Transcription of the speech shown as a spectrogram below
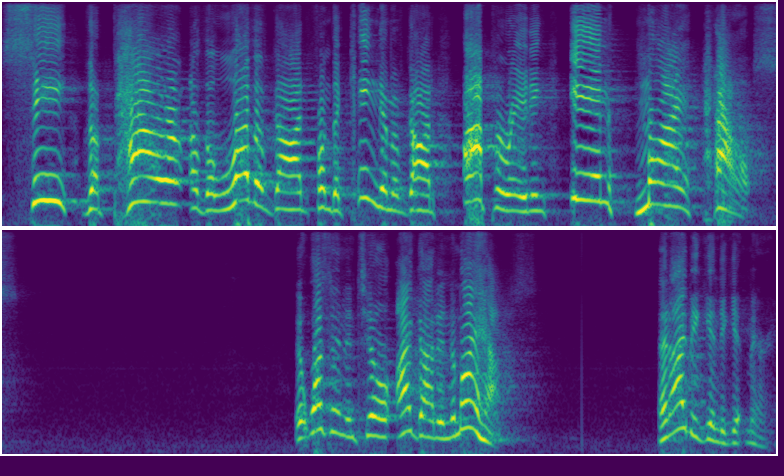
see the power of the love of God from the kingdom of God operating in my house. It wasn't until I got into my house and I began to get married.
